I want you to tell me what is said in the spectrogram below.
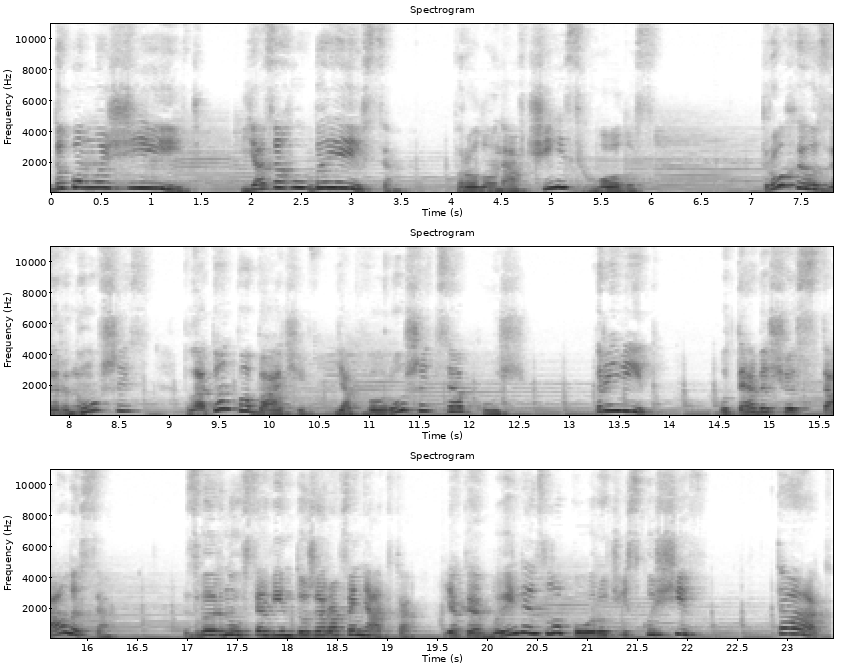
Допоможіть! Я загубився, пролунав чийсь голос. Трохи озирнувшись, Платон побачив, як ворушиться кущ. Привіт! У тебе щось сталося? Звернувся він до жирафенятка, яке вилізло поруч із кущів. Так,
